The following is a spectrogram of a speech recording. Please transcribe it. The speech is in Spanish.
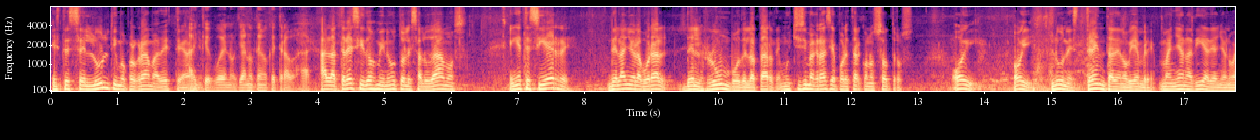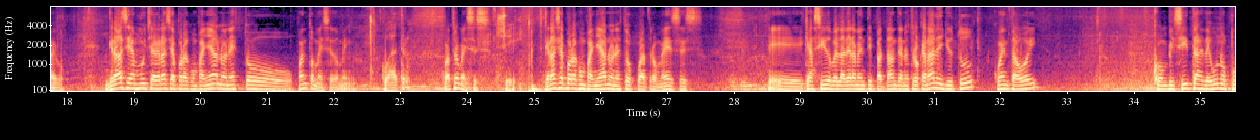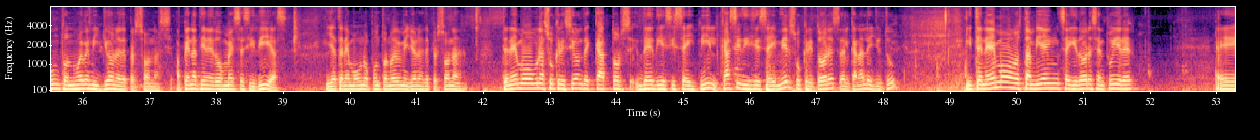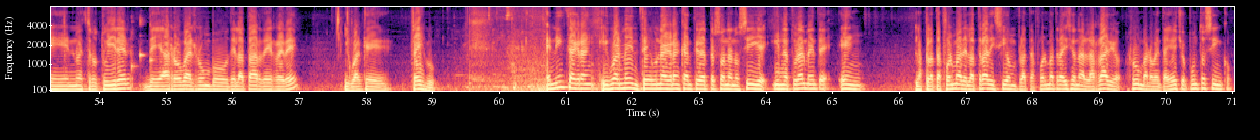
Este es el último programa de este año. Ay, qué bueno, ya no tengo que trabajar. A las 3 y 2 minutos les saludamos en este cierre del año laboral del rumbo de la tarde. Muchísimas gracias por estar con nosotros. Hoy, hoy, lunes 30 de noviembre, mañana día de Año Nuevo. Gracias, muchas gracias por acompañarnos en estos... ¿Cuántos meses, Domingo? Cuatro. Cuatro meses. Sí. Gracias por acompañarnos en estos cuatro meses, eh, que ha sido verdaderamente impactante. Nuestro canal de YouTube cuenta hoy con visitas de 1.9 millones de personas. Apenas tiene dos meses y días y ya tenemos 1.9 millones de personas. Tenemos una suscripción de 14, de 16 mil, casi 16 mil suscriptores del canal de YouTube. Y tenemos también seguidores en Twitter, eh, en nuestro Twitter de arroba el rumbo de la tarde RD, igual que Facebook. En Instagram igualmente una gran cantidad de personas nos sigue y naturalmente en las plataformas de la tradición, plataforma tradicional, la radio Rumba 98.5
